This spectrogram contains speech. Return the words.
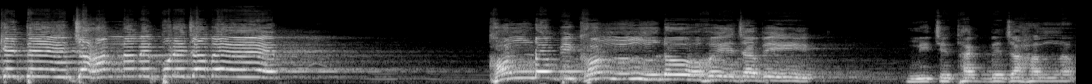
কেটে জাহান্নামে পড়ে যাবে। খণ্ড বিখণ্ড হয়ে যাবে। নিচে থাকবে জাহান্নাম।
